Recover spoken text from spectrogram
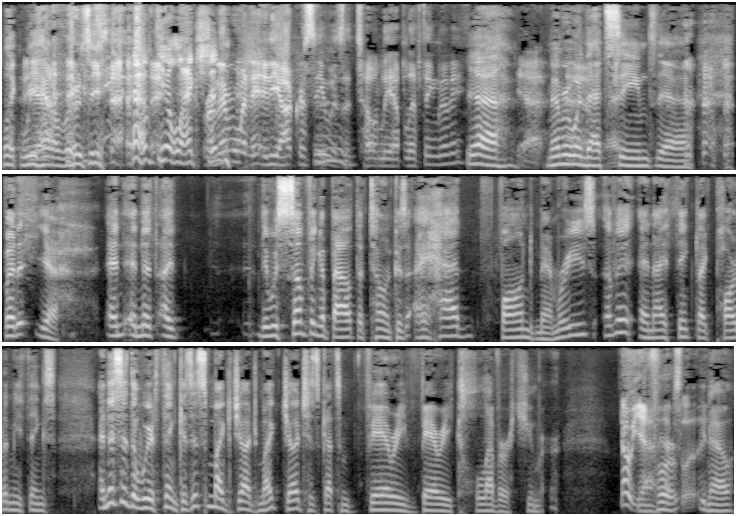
Like we had a Yeah, rosy of the election. Remember when Idiocracy was a totally uplifting movie? Yeah. Yeah. Remember when that right. seemed, yeah. But yeah. And, and that I, there was something about the tone because I had fond memories of it. And I think like part of me thinks, and this is the weird thing because this is Mike Judge. Mike Judge has got some very, very clever humor Oh yeah, for, absolutely. you know,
